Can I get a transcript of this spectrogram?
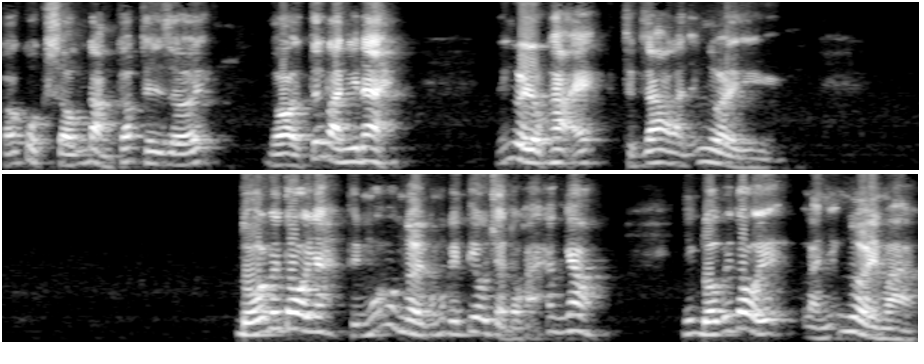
có cuộc sống đẳng cấp thế giới rồi tức là như này. Những người độc hại ấy, thực ra là những người đối với tôi nha thì mỗi một người có một cái tiêu chuẩn độc hại khác nhau. Nhưng đối với tôi ấy, là những người mà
